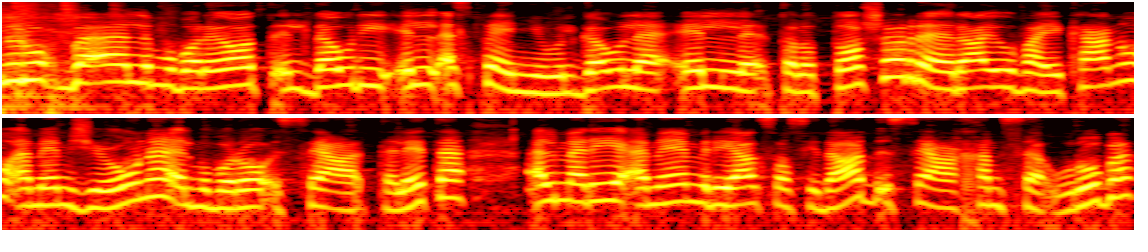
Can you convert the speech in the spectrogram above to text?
نروح بقى لمباريات الدوري الإسباني والجولة ال 13 رايو فاييكانو أمام جيرونا المباراة الساعة 3 ألميريا أمام ريال سوسيداد الساعة 5 وربع.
